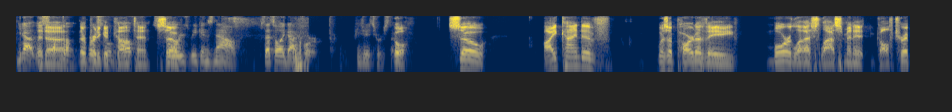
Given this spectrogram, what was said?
yeah, let's that, talk uh, about they're pretty personal good golf content. So- stories weekends now. So that's all I got for PGA Tour stuff. Cool. So I kind of was a part of a more or less last minute golf trip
